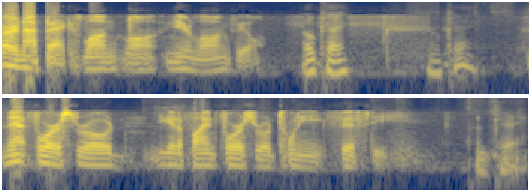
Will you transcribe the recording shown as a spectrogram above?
or not Backus, Long, Long near Longville. Okay. Okay. And that Forest Road, you got to find Forest Road twenty eight fifty. Okay.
